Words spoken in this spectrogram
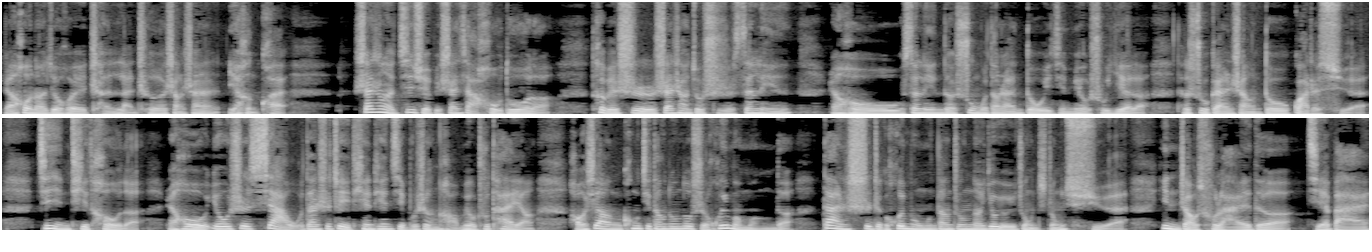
然后呢就会乘缆车上山，也很快。山上的积雪比山下厚多了，特别是山上就是森林，然后森林的树木当然都已经没有树叶了，它的树干上都挂着雪，晶莹剔透的。然后又是下午，但是这一天天气不是很好，没有出太阳，好像空气当中都是灰蒙蒙的。但是这个灰蒙蒙当中呢，又有一种这种雪映照出来的。洁白，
